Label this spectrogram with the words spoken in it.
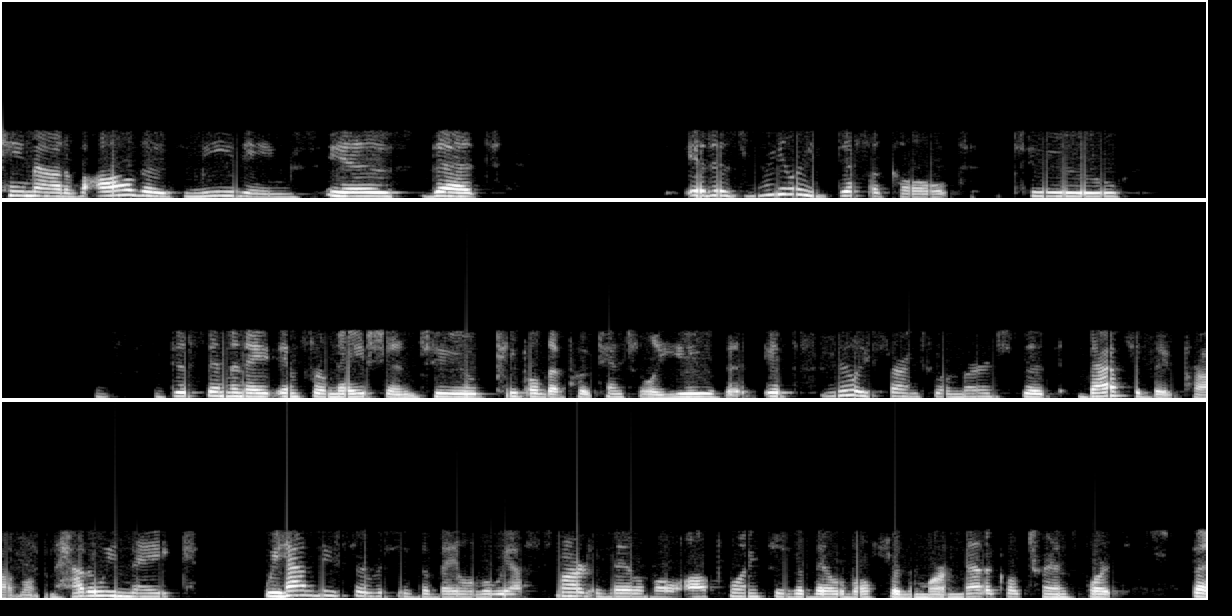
came out of all those meetings is that it is really difficult to disseminate information to people that potentially use it. It's really starting to emerge that that's a big problem. How do we make we have these services available. We have SMART available. All Points is available for the more medical transports. But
